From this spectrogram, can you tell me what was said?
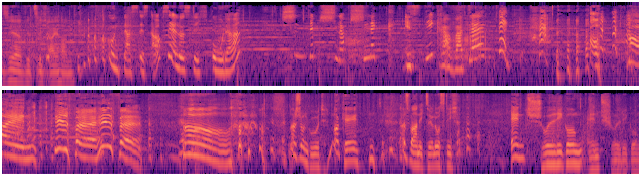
Sehr witzig, Eihan. Und das ist auch sehr lustig, oder? Schnipp, schnapp, schneck ist die Krawatte weg. Nein. Hilfe, Hilfe. Oh. Na schon gut. Okay. Das war nicht sehr lustig. Entschuldigung, Entschuldigung.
